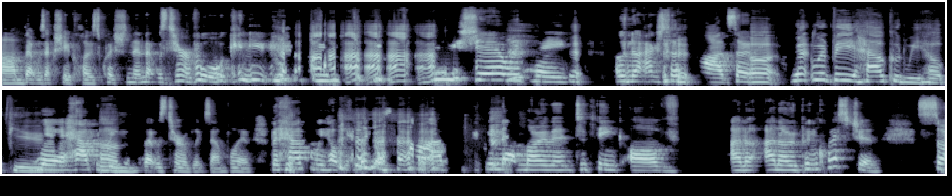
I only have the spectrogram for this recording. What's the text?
Um, that was actually a closed question. Then that was terrible. Can you, can you, can you share with me? Oh no, actually that's hard. So uh, what would be how could we help you? Yeah, how could um, we? That was a terrible example there. But how can we help you? I think it's hard in that moment to think of an, an open question. So,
